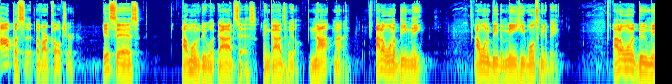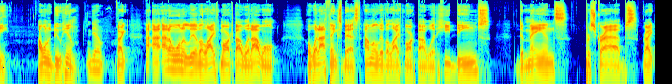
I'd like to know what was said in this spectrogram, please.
opposite of our culture. It says I want to do what God says and God's will, not mine. I don't want to be me. I want to be the me he wants me to be. I don't want to do me. I want to do him. Yeah. Like I, I don't want to live a life marked by what I want or what I think's best. I'm going to live a life marked by what He deems, demands, prescribes. Right?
